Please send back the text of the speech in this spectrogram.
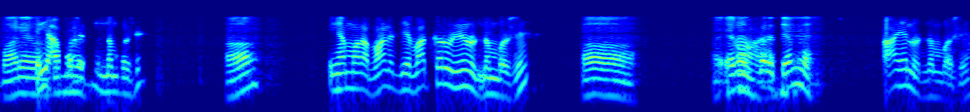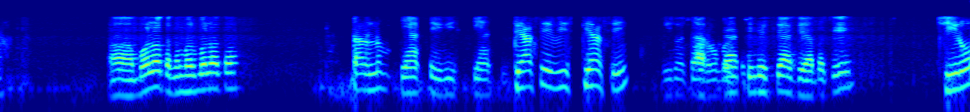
ભાણિયાનો નંબર છે. હા? અહીંયા અમારા ભાણે જે વાત કરું ને એનો જ નંબર છે. હા એનો હા. નંબર છે એમ ને? હા એનો જ નંબર છે. હા બોલો તો નંબર બોલો તો. તારો નંબર? ત્યાંસી વીસ ત્યાંસી. ત્યાંસી વીસ ત્યાંસી. જીરો ચાર ત્યાંસી વીસ ત્યાંસી આ પછી? જીરો?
